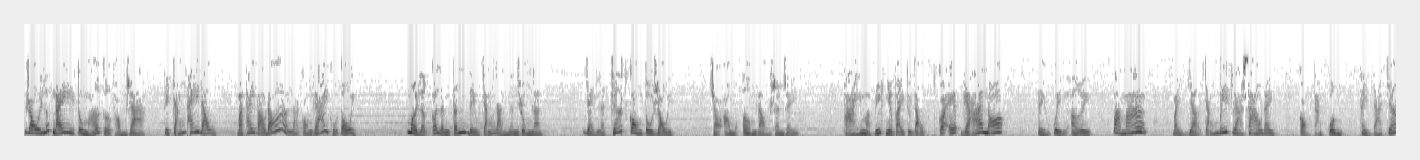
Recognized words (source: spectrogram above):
rồi lúc nãy tôi mở cửa phòng ra, thì chẳng thấy đâu, mà thay vào đó là con gái của tôi. Mười lần có linh tính đều chẳng lành nên rung lên. Vậy là chết con tôi rồi. Rồi ông ôm đầu rên rỉ. Phải mà biết như vậy từ đâu có ép gã nó. Tiểu quyền ơi, ba má, bây giờ chẳng biết ra sao đây. Còn thằng quân thì đã chết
